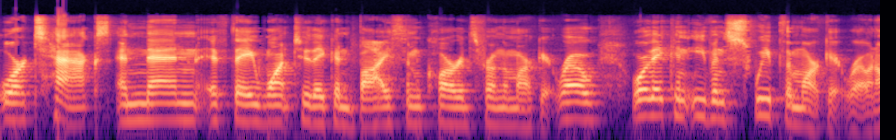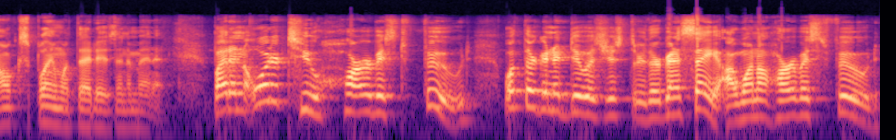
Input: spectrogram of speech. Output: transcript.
or tax, and then if they want to, they can buy some cards from the market row, or they can even sweep the market row, and I'll explain what that is in a minute. But in order to harvest food, what they're going to do is just, through they're going to say, I want to harvest food.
